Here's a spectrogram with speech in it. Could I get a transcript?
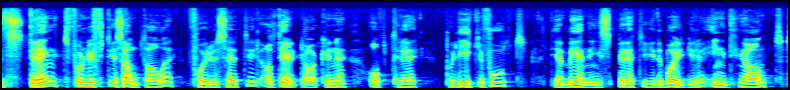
Et strengt fornuftig samtale forutsetter at deltakerne opptrer på like fot. De er meningsberettigede borgere, ingenting annet.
